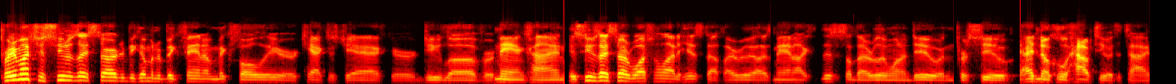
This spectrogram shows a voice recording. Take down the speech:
Pretty much as soon as I started becoming a big fan of Mick Foley or Cactus Jack or Dude Love or Mankind, as soon as I started watching a lot of his stuff, I realized, man, like this is something I really want to do and pursue. I had no clue how to at the time.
